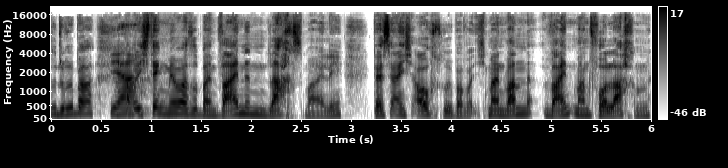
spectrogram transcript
zu drüber. Ja. Aber ich denke mir immer so beim weinenden Lachsmiley, der ist ja eigentlich auch drüber. Ich meine, wann weint man vor Lachen?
